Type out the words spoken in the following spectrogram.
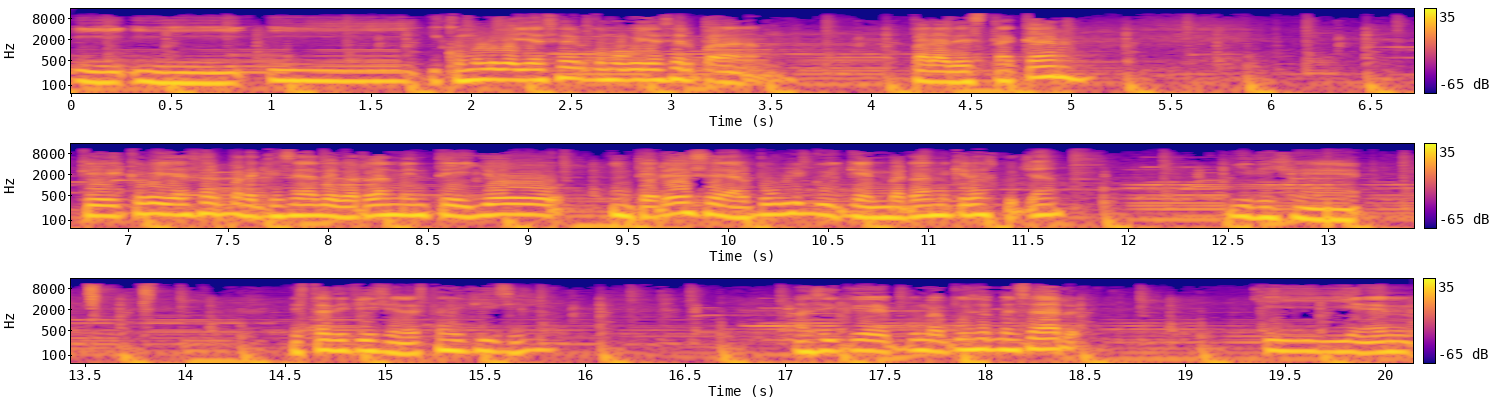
Y, y, y, y cómo lo voy a hacer, cómo voy a hacer para, para destacar ¿Qué, voy a hacer para que sea de verdadmente yo interese al público y que en verdad me quiera escuchar? Y dije, está difícil, está difícil. Así que pues, me puse a pensar y en,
